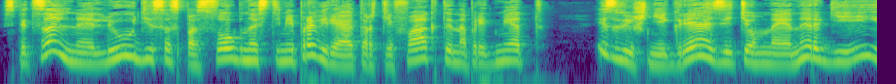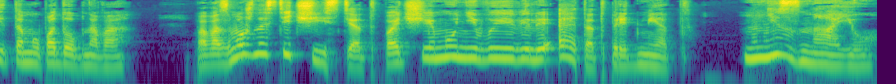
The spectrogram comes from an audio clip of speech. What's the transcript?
Специальные люди со способностями проверяют артефакты на предмет излишней грязи, темной энергии и тому подобного. По возможности чистят. Почему не выявили этот предмет? Не знаю.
